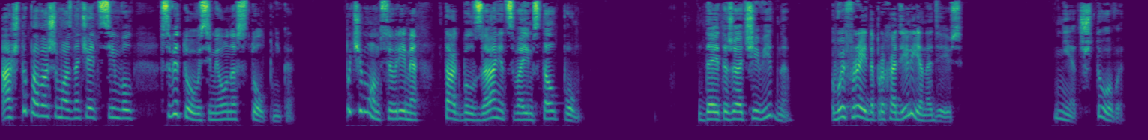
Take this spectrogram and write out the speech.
А что, по-вашему, означает символ святого Симеона Столпника? Почему он все время так был занят своим столпом? Да это же очевидно. Вы Фрейда проходили, я надеюсь? Нет, что вы.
